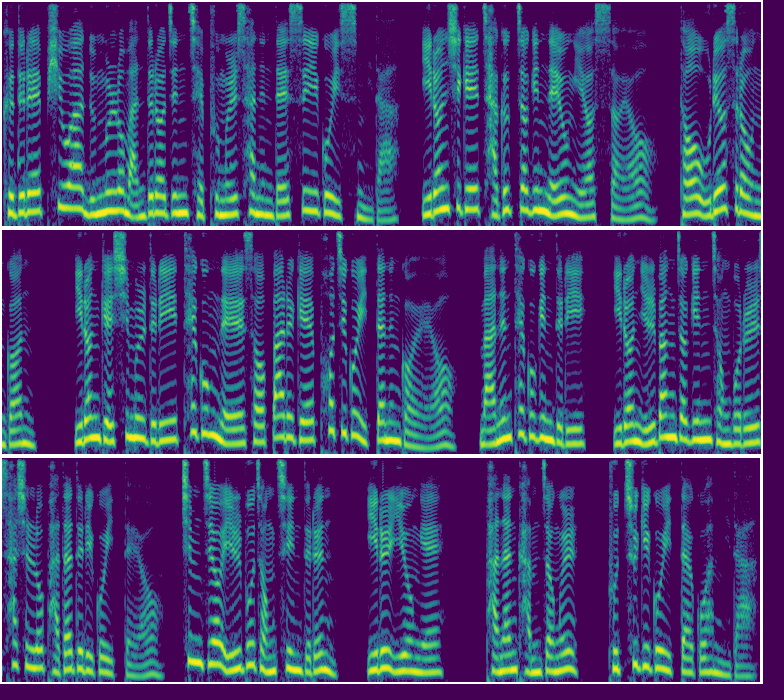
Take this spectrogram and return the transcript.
그들의 피와 눈물로 만들어진 제품을 사는데 쓰이고 있습니다. 이런 식의 자극적인 내용이었어요. 더 우려스러운 건 이런 게시물들이 태국 내에서 빠르게 퍼지고 있다는 거예요. 많은 태국인들이 이런 일방적인 정보를 사실로 받아들이고 있대요. 심지어 일부 정치인들은 이를 이용해 반한 감정을 부추기고 있다고 합니다.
